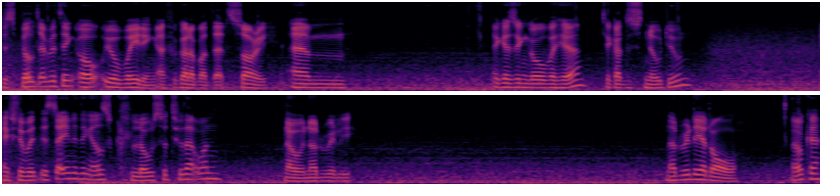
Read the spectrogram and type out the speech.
Just build everything. Oh, you're waiting. I forgot about that. Sorry. Um, I guess I can go over here. Take out the snow dune. Actually, wait. Is there anything else closer to that one? No, not really. Not really at all. Okay.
